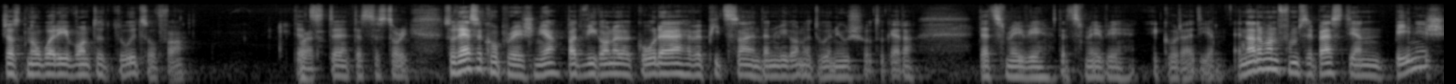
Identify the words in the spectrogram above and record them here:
Just nobody wanted to do it so far. That's right. the that's the story. So there's a cooperation, yeah. But we're gonna go there, have a pizza, and then we're gonna do a new show together. That's maybe that's maybe a good idea. Another one from Sebastian Benish.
